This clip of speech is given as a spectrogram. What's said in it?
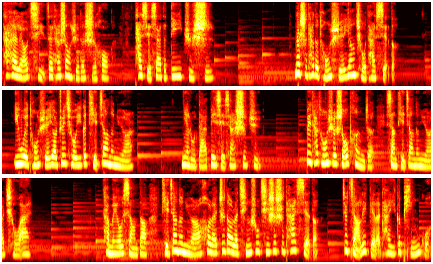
他还聊起在他上学的时候，他写下的第一句诗。那是他的同学央求他写的，因为同学要追求一个铁匠的女儿，聂鲁达便写下诗句，被他同学手捧着向铁匠的女儿求爱。他没有想到，铁匠的女儿后来知道了情书其实是他写的，就奖励给了他一个苹果。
